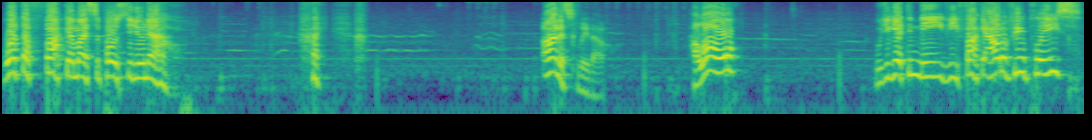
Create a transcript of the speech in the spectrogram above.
What the fuck am I supposed to do now? Honestly, though. Hello? Would you get me the fuck out of here, please?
